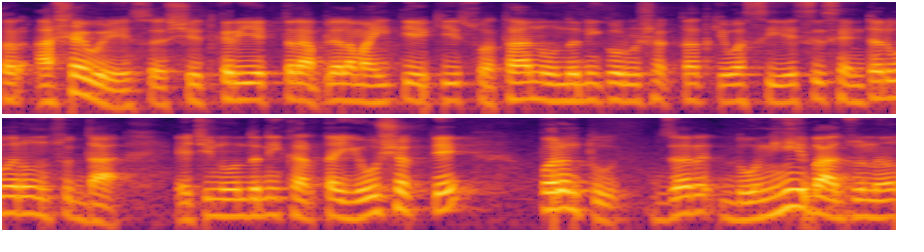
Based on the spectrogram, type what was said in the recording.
तर अशा वेळेस शेतकरी एकतर आपल्याला माहिती आहे की स्वतः नोंदणी करू शकतात किंवा सी एस सी सेंटरवरून सुद्धा याची नोंदणी करता येऊ शकते. परंतु जर दोन्ही बाजूनं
